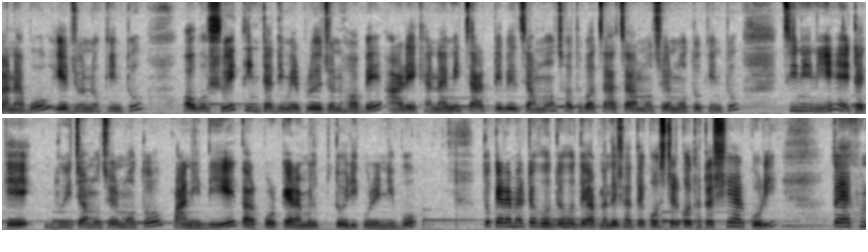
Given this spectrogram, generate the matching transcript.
বানাবো। এর জন্য কিন্তু অবশ্যই তিনটা ডিমের প্রয়োজন হবে। আর এখানে আমি চার টেবিল চামচ অথবা চা চামচের মতো কিন্তু চিনি নিয়ে এটাকে দুই চামচের মতো পানি দিয়ে তারপর ক্যারামেল তৈরি করে নিব। তো ক্যারামেলটা হতে হতে আপনাদের সাথে কষ্টের কথাটা শেয়ার করি। তো এখন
